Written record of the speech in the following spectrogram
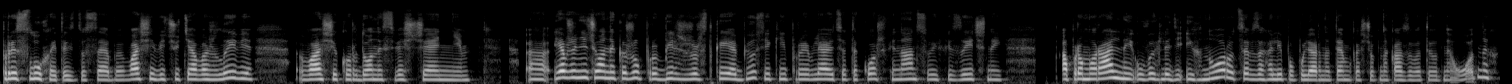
Прислухайтесь до себе. Ваші відчуття важливі, ваші кордони священні. Е, Я вже нічого не кажу про більш жорсткий аб'юз, який проявляється також фінансовий, фізичний. А про моральний у вигляді ігнору це взагалі популярна темка, щоб наказувати одне одних.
